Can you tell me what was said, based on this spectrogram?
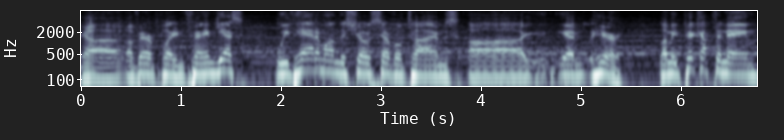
uh, of airplane fame. Yes, we've had him on the show several times. Uh, and here, let me pick up the name.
